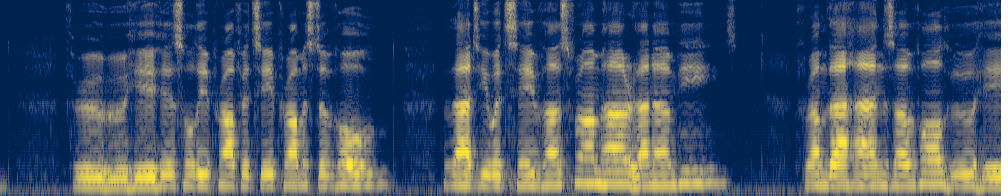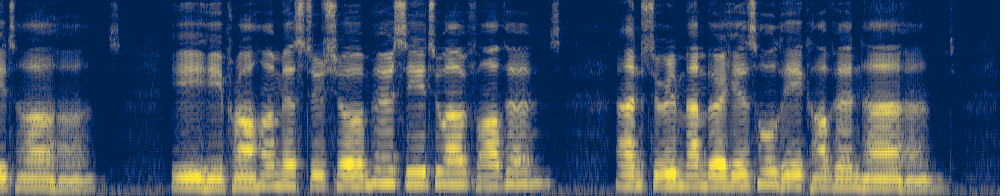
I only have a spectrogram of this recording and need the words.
Through his holy prophets he promised of old that he would save us from our enemies, from the hands of all who hate us. He promised to show mercy to our fathers, and to remember his holy covenant.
